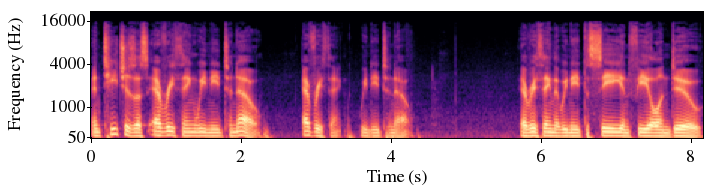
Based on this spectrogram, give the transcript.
and teaches us everything we need to know. Everything we need to know. Everything that we need to see and feel and do.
